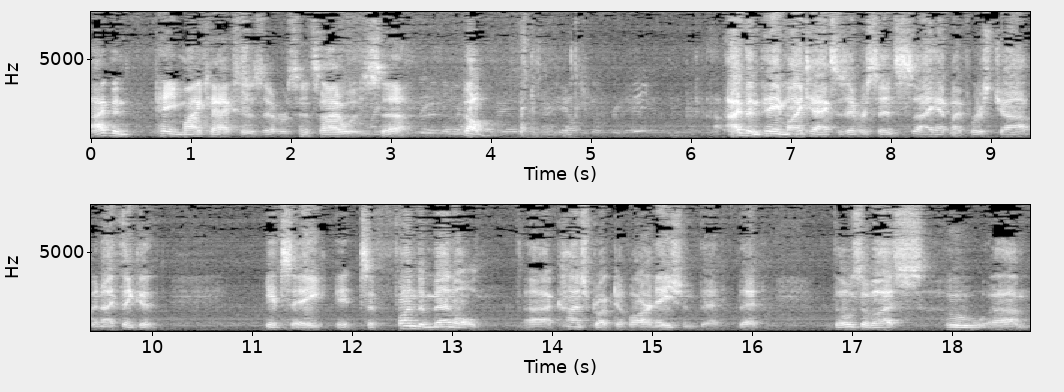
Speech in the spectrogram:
I've been paying my taxes ever since I was, uh, oh, I've been paying my taxes ever since I had my first job, and I think it, it's a, it's a fundamental uh, construct of our nation that, that those of us who um,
